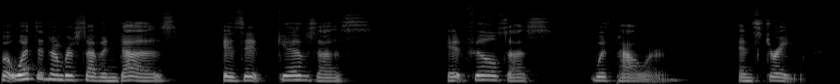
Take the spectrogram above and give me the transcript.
But what the number seven does is it gives us, it fills us with power and strength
